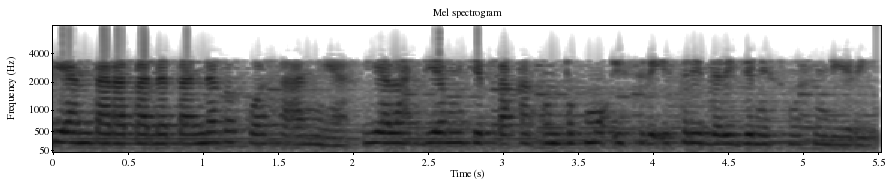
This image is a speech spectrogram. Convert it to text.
di antara tanda-tanda kekuasaannya, ialah dia menciptakan untukmu istri-istri dari jenismu sendiri,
